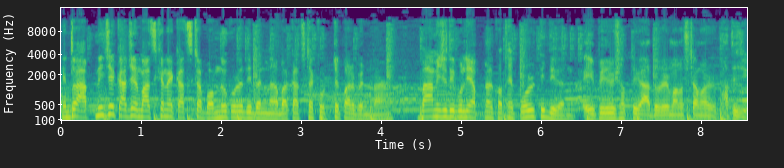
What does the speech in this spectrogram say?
কিন্তু আপনি যে কাজের মাঝখানে কাজটা বন্ধ করে দিবেন না বা কাজটা করতে পারবেন না বা আমি যদি বলি আপনার কথায় পোল্টি দিবেন না। এই পৃথিবীর সব থেকে আদরের মানুষটা আমার ভাতিজি।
